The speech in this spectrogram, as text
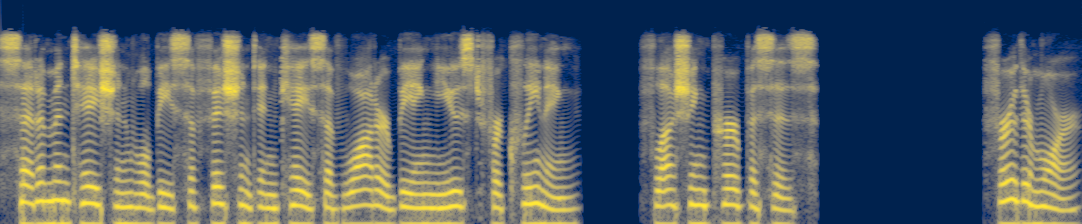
Sedimentation will be sufficient in case of water being used for cleaning, flushing purposes. Furthermore,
